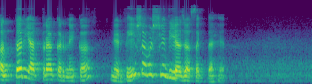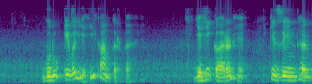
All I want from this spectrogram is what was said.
अंतर यात्रा करने का निर्देश अवश्य दिया जा सकता है। गुरु केवल यही काम करता है। यही कारण है कि जैन धर्म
